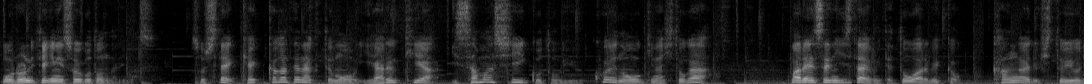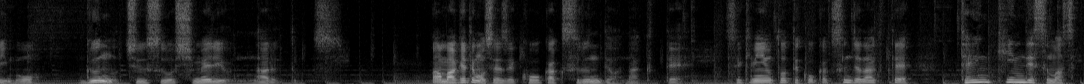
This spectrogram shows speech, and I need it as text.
もう論理的にそういうことになります。そして結果が出なくてもやる気や勇ましいことを言う。声の大きな人が、まあ、冷静に事態を見てどうあるべきかを考える人よりも軍の中枢を占めるようになるってことです。まあ、負けてもせいぜい降格するんではなくて責任を取って降格するんじゃなくて転勤で済ませた。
